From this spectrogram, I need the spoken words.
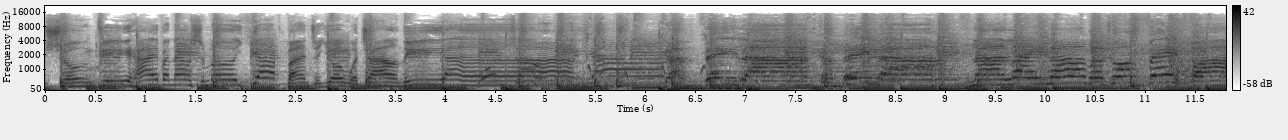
兄弟还烦恼什么呀？反正有我罩你呀！干杯啦，干杯啦，哪来那么多废话？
